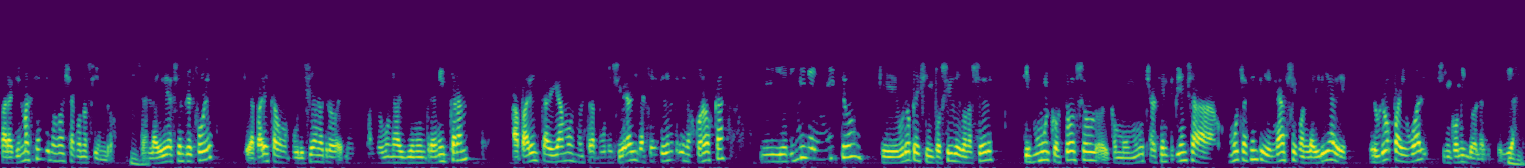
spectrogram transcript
para que más gente nos vaya conociendo. O sea, la idea siempre fue que aparezca como publicidad en otro, cuando uno alguien entra en Instagram, aparezca, digamos, nuestra publicidad y la gente entre y nos conozca y elimine el mito que Europa es imposible conocer, que es muy costoso, como mucha gente piensa, mucha gente nace con la idea de Europa igual 5 mil dólares el viaje.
